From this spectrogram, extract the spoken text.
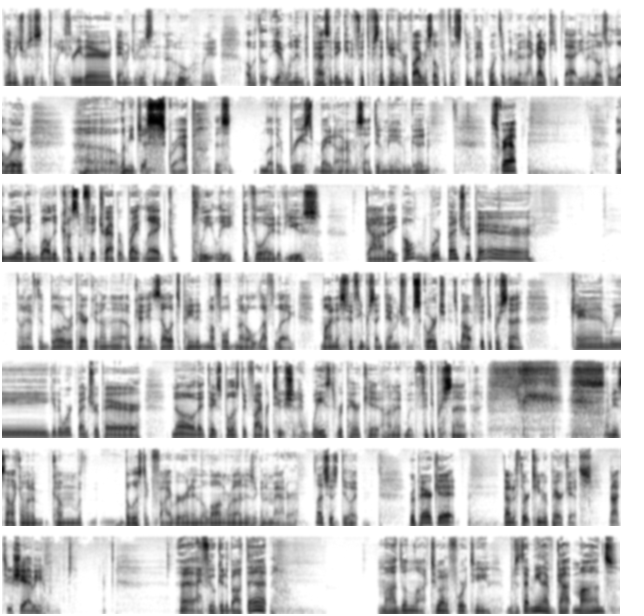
Damage resistant 23 there. Damage resistant. No. Ooh, wait. Oh, but the, yeah, when incapacitated, gain a 50% chance to revive yourself with a stim pack once every minute. I got to keep that, even though it's a lower. Uh, let me just scrap this leather braced right arm. It's not doing me any good. Scrap. Unyielding welded custom fit trapper right leg, completely devoid of use. Got a oh workbench repair. Don't have to blow a repair kit on that. Okay. Zealot's painted muffled metal left leg. Minus 15% damage from Scorch. It's about 50%. Can we get a workbench repair? No, that takes ballistic fiber too. Should I waste repair kit on it with 50%? I mean, it's not like I'm going to come with ballistic fiber, and in the long run, is it going to matter? Let's just do it. Repair kit. Down to 13 repair kits. Not too shabby. Uh, I feel good about that. Mods unlocked, two out of 14. Does that mean I've got mods?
